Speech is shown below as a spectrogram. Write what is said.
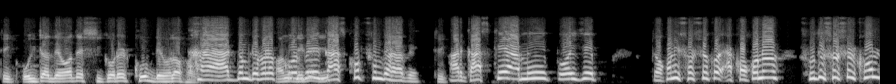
ঠিক ওইটা দেওয়াতে শিকড়ের খুব ডেভেলপ হয়। হ্যাঁ একদম ডেভেলপ করবে গাছ খুব সুন্দর হবে। আর গাছকে আমি ওই যে যখনই শস্য কখনো শুধু শস্যের খোল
